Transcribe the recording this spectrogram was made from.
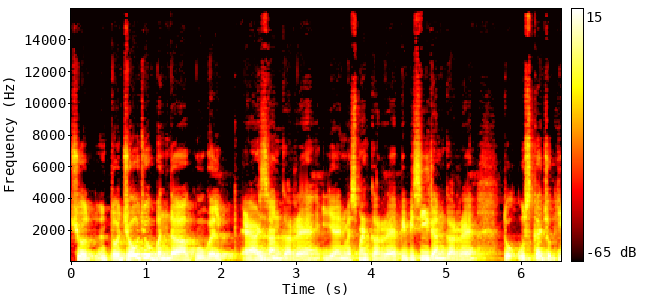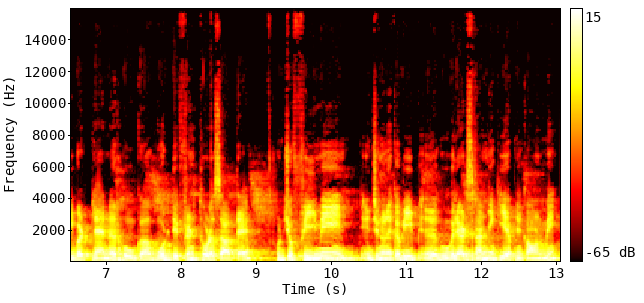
जो तो जो जो बंदा गूगल एड्स रन कर रहा है या इन्वेस्टमेंट कर रहा है पीपीसी रन कर रहा है तो उसका जो कीवर्ड प्लानर होगा वो डिफरेंट थोड़ा सा आता है। और जो फ्री में जिन्होंने कभी गूगल एड्स रन नहीं किया अपने अकाउंट में,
